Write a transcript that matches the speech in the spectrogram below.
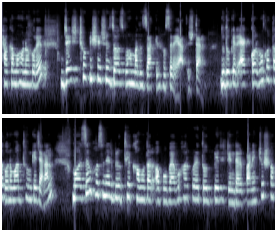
ঢাকা মহানগরের জ্যেষ্ঠ বিশেষ জজ মোহাম্মদ জাকির হোসেন এই আদেশ দেন। দুদকের এক কর্মকর্তা গণমাধ্যমকে জানান, মোয়াজ্জেম হোসেনের বিরুদ্ধে ক্ষমতার অপব্যবহার করে তদবির, টেন্ডার বাণিজ্য সহ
